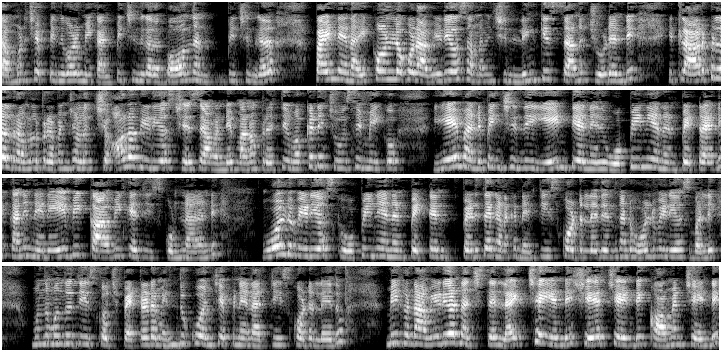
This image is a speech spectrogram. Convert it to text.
తమ్ముడు చెప్పింది కూడా మీకు అనిపించింది కదా బాగుంది అనిపించింది కదా. పైన నేను ఐకాన్లో కూడా ఆ వీడియో సంబంధించిన లింక్ ఇస్తాను చూడండి. ఇట్లా ఆడపిల్లల రంగుల ప్రపంచంలో చాలా వీడియోస్ చేసామండి మనం ప్రతి ఒక్కటి చూసి మీకు ఏమనిపించింది ఏంటి అనేది ఒపీనియన్ అని పెట్టండి. కానీ నేను ఏవి కావికే తీసుకుంటున్నానండి. ఓల్డ్ వీడియోస్కి ఒపీనియన్ అని పెట్టే పెడితే కనుక నేను తీసుకోవటం లేదు. ఎందుకంటే ఓల్డ్ వీడియోస్ మళ్ళీ ముందు ముందు తీసుకొచ్చి పెట్టడం ఎందుకు అని చెప్పి నేను అది తీసుకోవటం లేదు. మీకు నా వీడియో నచ్చితే లైక్ చేయండి షేర్ చేయండి కామెంట్ చేయండి.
